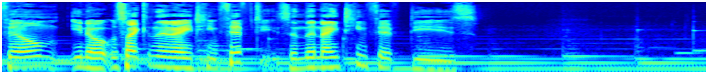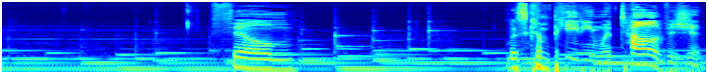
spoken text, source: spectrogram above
film, you know, it was like in the 1950s. In the 1950s, film was competing with television.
